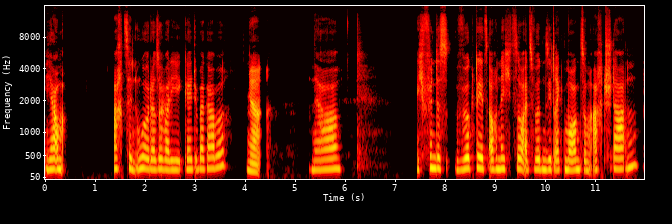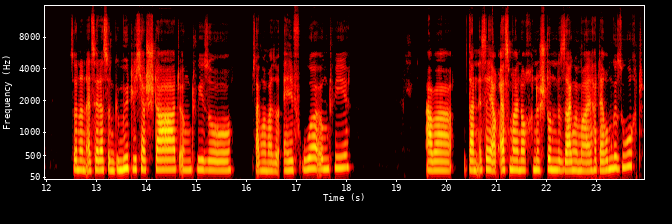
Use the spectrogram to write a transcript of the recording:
Ja, um 18 Uhr oder so war die Geldübergabe. Ja, Ja. Ich finde, es wirkte jetzt auch nicht so, als würden sie direkt morgens um 8 starten, sondern als wäre das so ein gemütlicher Start, irgendwie so, sagen wir mal so 11 Uhr irgendwie. Aber dann ist er ja auch erstmal noch eine Stunde, sagen wir mal, hat er rumgesucht.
